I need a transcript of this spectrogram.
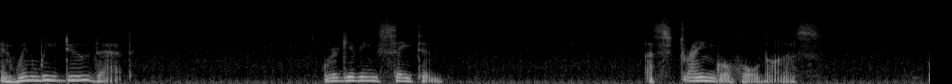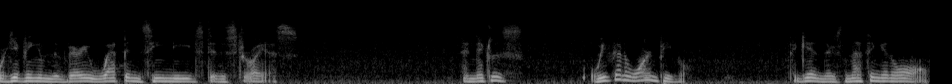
And when we do that, we're giving Satan a stranglehold on us. We're giving him the very weapons he needs to destroy us. And Nicholas, we've got to warn people. Again, there's nothing at all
